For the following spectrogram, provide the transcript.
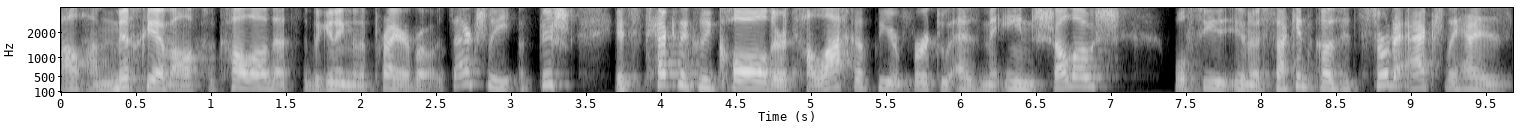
Al HaMichya of Al Kakala, that's the beginning of the prayer, but it's actually official, it's technically called or it's halachically referred to as Me'ain Shalosh. We'll see in a second because it sort of actually has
